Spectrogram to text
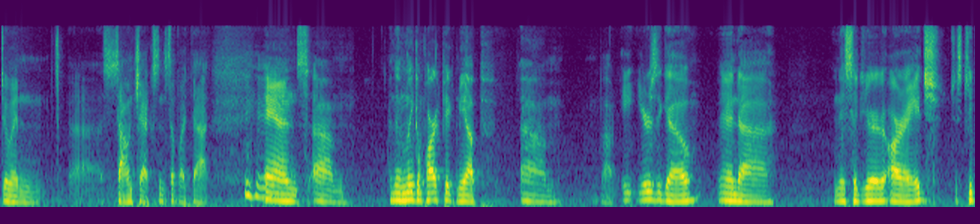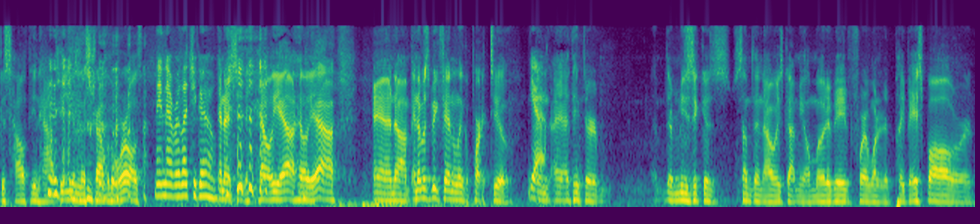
doing uh, sound checks and stuff like that, Mm-hmm. and um, and then Linkin Park picked me up um, about eight years ago, and uh, and they said you're our age, just keep us healthy and happy, and let's travel the world. they never let you go. And I said, hell yeah, hell yeah. And um, and I was a big fan of Linkin Park too. Yeah. And I, I think their their music is something that always got me all motivated before I wanted to play baseball or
